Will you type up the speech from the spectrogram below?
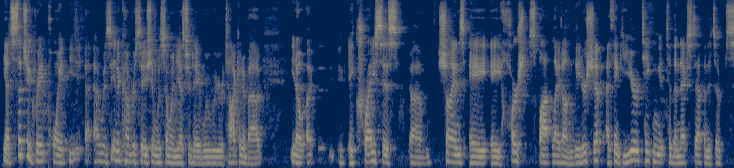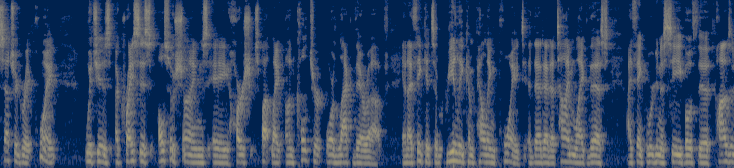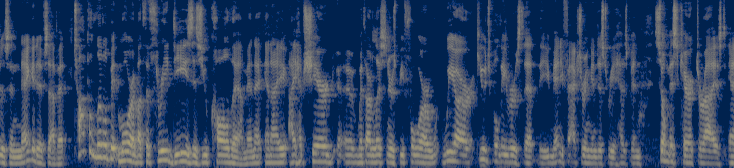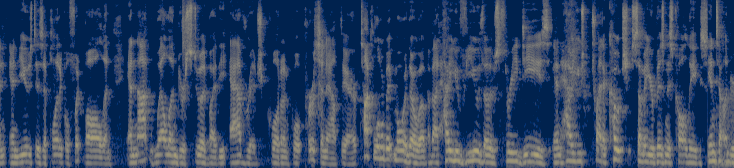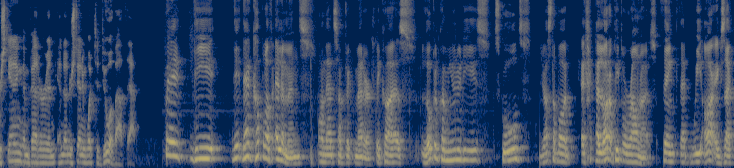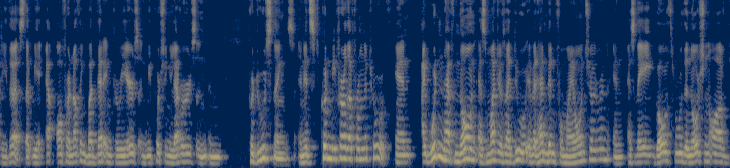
Yeah, it's such a great point. I was in a conversation with someone yesterday where we were talking about, you know, a, a crisis um, shines a, a harsh spotlight on leadership. I think you're taking it to the next step, and it's a, such a great point, which is a crisis also shines a harsh spotlight on culture or lack thereof. And I think it's a really compelling point that at a time like this, I think we're going to see both the positives and negatives of it. Talk a little bit more about the three Ds as you call them. And, and I, I have shared uh, with our listeners before, we are huge believers that the manufacturing industry has been so mischaracterized and, and used as a political football and, and not well understood by the average quote unquote person out there. Talk a little bit more, though, about how you view those three Ds and how you try to coach some of your business colleagues into understanding them better and, and understanding what to do about that. Well, the, the, there are a couple of elements on that subject matter because local communities, schools, just about a lot of people around us think that we are exactly this that we offer nothing but dead end careers and we pushing levers and, and produce things and it couldn't be further from the truth. And i wouldn't have known as much as i do if it hadn't been for my own children and as they go through the notion of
